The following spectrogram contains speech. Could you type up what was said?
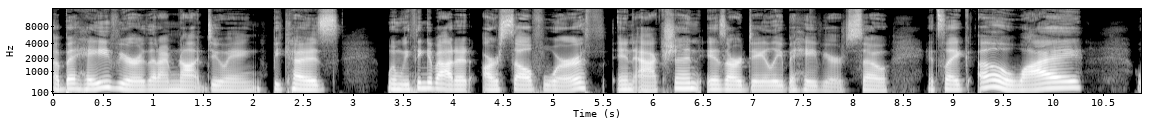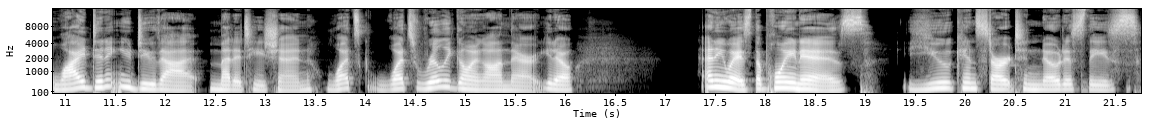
a behavior that I'm not doing because when we think about it, our self worth in action is our daily behavior. So it's like, oh, why? Why didn't you do that meditation? What's what's really going on there? You know. Anyways, the point is you can start to notice these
